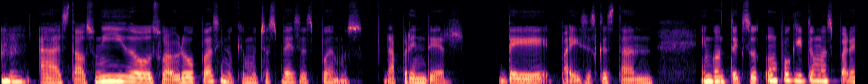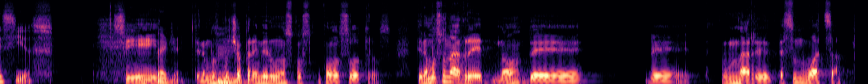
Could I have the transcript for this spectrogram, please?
a Estados Unidos o a Europa, sino que muchas veces podemos aprender de países que están en contextos un poquito más parecidos. Sí, tenemos mucho a aprender unos con los otros. Tenemos una red, ¿no? De, de una red, es un WhatsApp.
